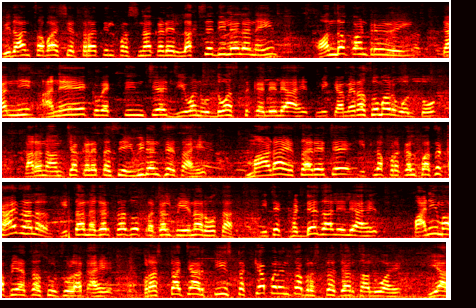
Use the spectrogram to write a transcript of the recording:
विधानसभा क्षेत्रातील प्रश्नाकडे लक्ष दिलेलं नाही. ऑन द कॉन्ट्ररी त्यांनी अनेक व्यक्तींचे जीवन उद्ध्वस्त केलेले आहेत. मी कॅमेरासमोर बोलतो कारण आमच्याकडे तसे एव्हिडन्सेस आहेत. माडा एस आर एचे इथल्या प्रकल्पाचं काय झालं? गीतानगरचा जो प्रकल्प येणार होता इथे खड्डे झालेले आहेत. पाणी माफियाचा सुळसुळाट आहे. भ्रष्टाचार तीस टक्क्यापर्यंतचा भ्रष्टाचार चालू आहे. या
